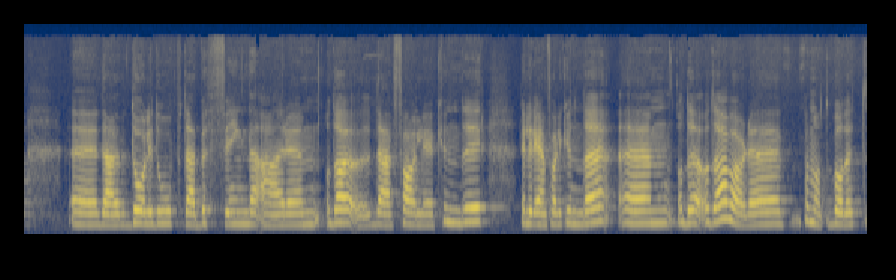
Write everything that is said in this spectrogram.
uh, det er dårlig dop, det er bøffing, det er, da, det er farlige kunder eller én farlig kunde. Og, det, og, da var det på en måte både et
